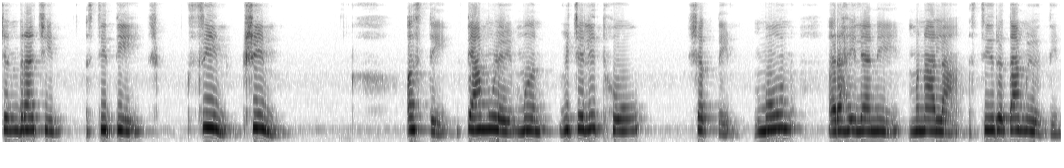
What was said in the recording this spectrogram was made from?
चंद्राची स्थिती क्षीण क्षीण असते. त्यामुळे मन विचलित होऊ शकते. मौन राहिल्याने मनाला स्थिरता मिळते.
